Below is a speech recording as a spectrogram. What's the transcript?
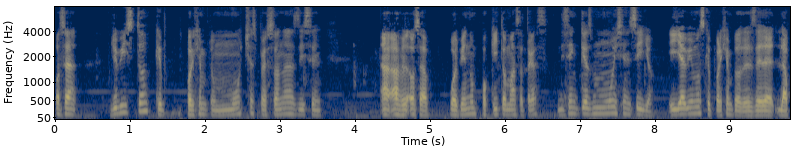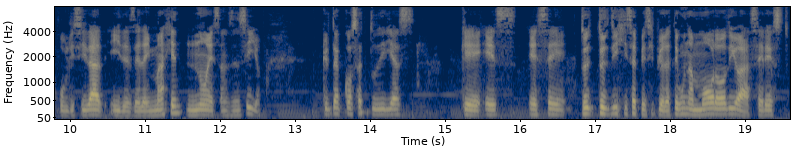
o sea, yo he visto que, por ejemplo, muchas personas dicen, ah, o sea, volviendo un poquito más atrás, dicen que es muy sencillo. Y ya vimos que, por ejemplo, desde la publicidad y desde la imagen no es tan sencillo. ¿Qué otra cosa tú dirías que es ese... Tú, tú dijiste al principio, le tengo un amor-odio a hacer esto.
